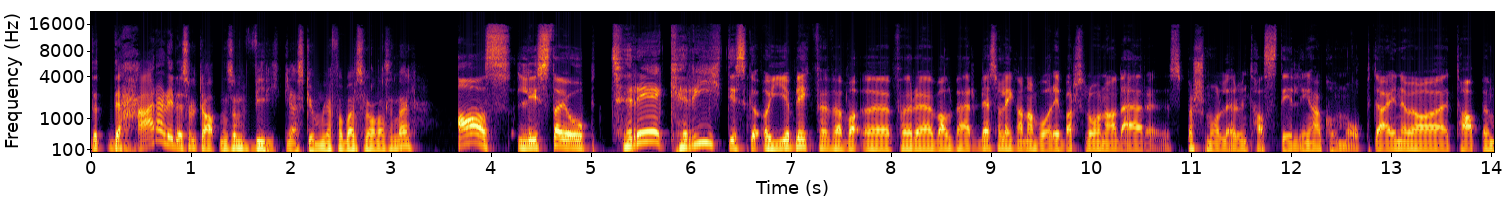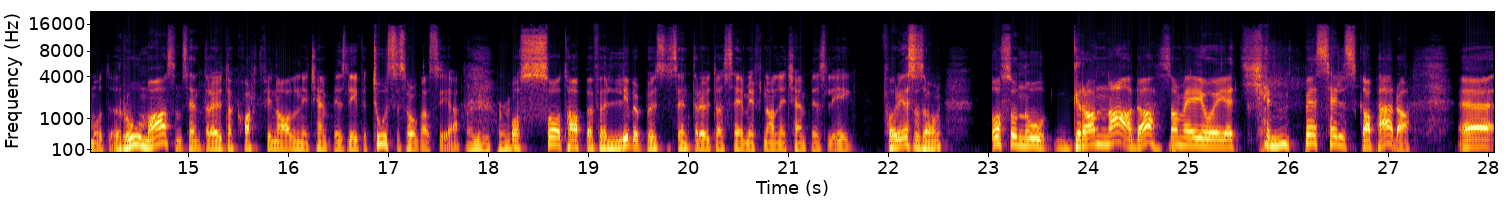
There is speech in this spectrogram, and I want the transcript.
det, det her er de resultatene som virkelig er skumle for Barcelona sin del. AS lista jo opp tre kritiske øyeblikk for, eh, for, Valverde så lenge han har vært i Barcelona, der spørsmålet rundt hans stillinger kom opp. Det ene var tapet mot Roma, som sendte dem ut av kvartfinalen i Champions League for to sesonger siden. Og så tapet for Liverpool, som sendte dem ut av semifinalen i Champions League forrige sesong. Også nå Granada, som er jo i et kjempeselskap her, da. Eh,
